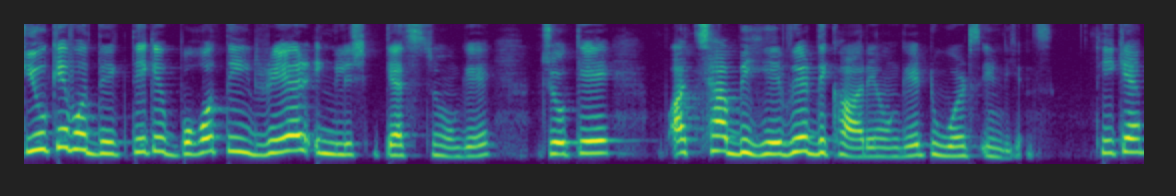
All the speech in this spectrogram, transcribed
क्योंकि वो देखती है कि बहुत ही रेयर इंग्लिश गेस्ट होंगे जो कि अच्छा बिहेवियर दिखा रहे होंगे टूवर्ड्स इंडियंस ठीक है?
